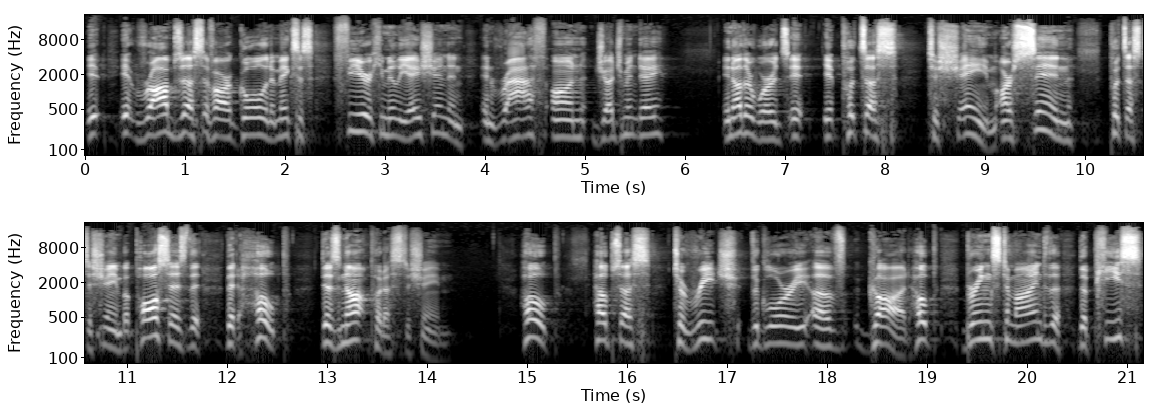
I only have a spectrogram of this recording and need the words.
It, it robs us of our goal and it makes us fear humiliation and, and wrath on Judgment Day. In other words, it, it puts us to shame. Our sin puts us to shame. But Paul says that, that hope does not put us to shame. Hope helps us to reach the glory of God. Hope brings to mind the, the peace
